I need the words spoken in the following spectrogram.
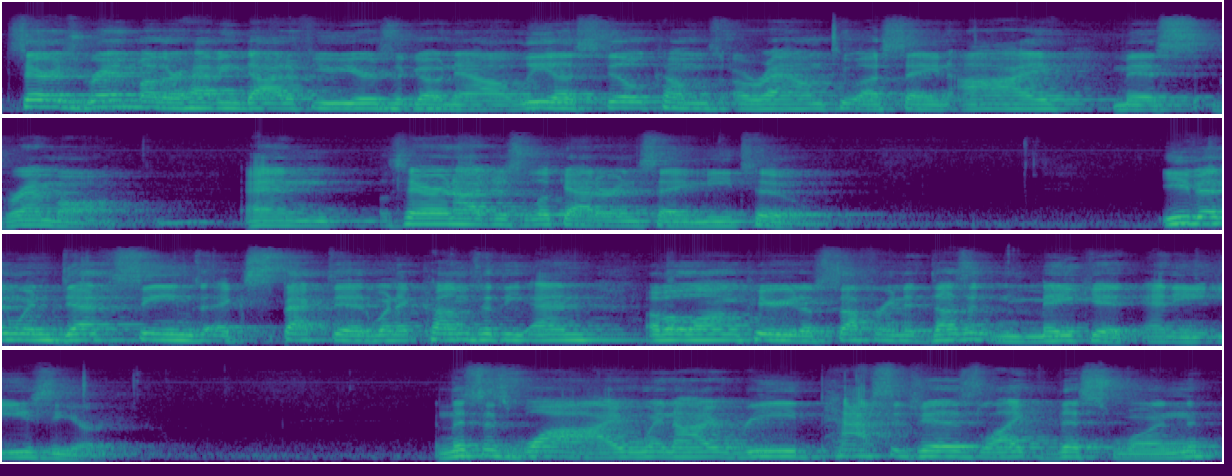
Sarah's grandmother having died a few years ago now, Leah still comes around to us saying, I miss grandma. And Sarah and I just look at her and say, Me too. Even when death seems expected, when it comes at the end of a long period of suffering, it doesn't make it any easier. And this is why, when I read passages like this one,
